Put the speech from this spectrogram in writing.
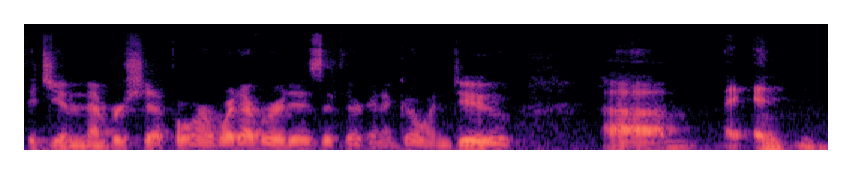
the gym membership or whatever it is that they're going to go and do. Um, and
